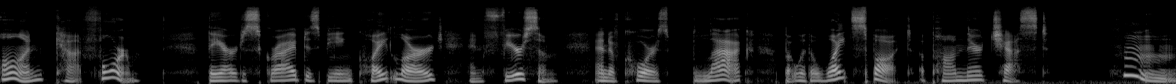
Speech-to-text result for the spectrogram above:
on cat form. They are described as being quite large and fearsome, and of course black, but with a white spot upon their chest. Hmm,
